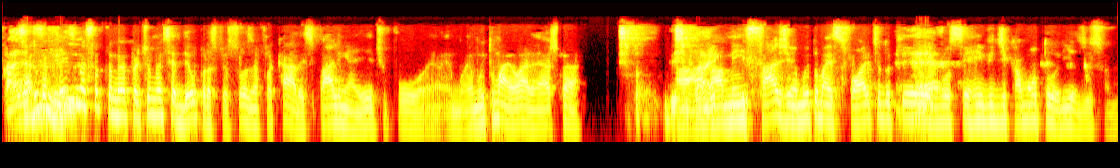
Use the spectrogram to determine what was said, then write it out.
frase é, do você mundo. fez, mas também, a partir do momento que você deu para as pessoas, né? Falou, cara, espalhem aí, tipo, é, é muito maior, né? Acho que a, a, a, mensagem é muito mais forte do que é. você reivindicar uma autoria disso, né?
